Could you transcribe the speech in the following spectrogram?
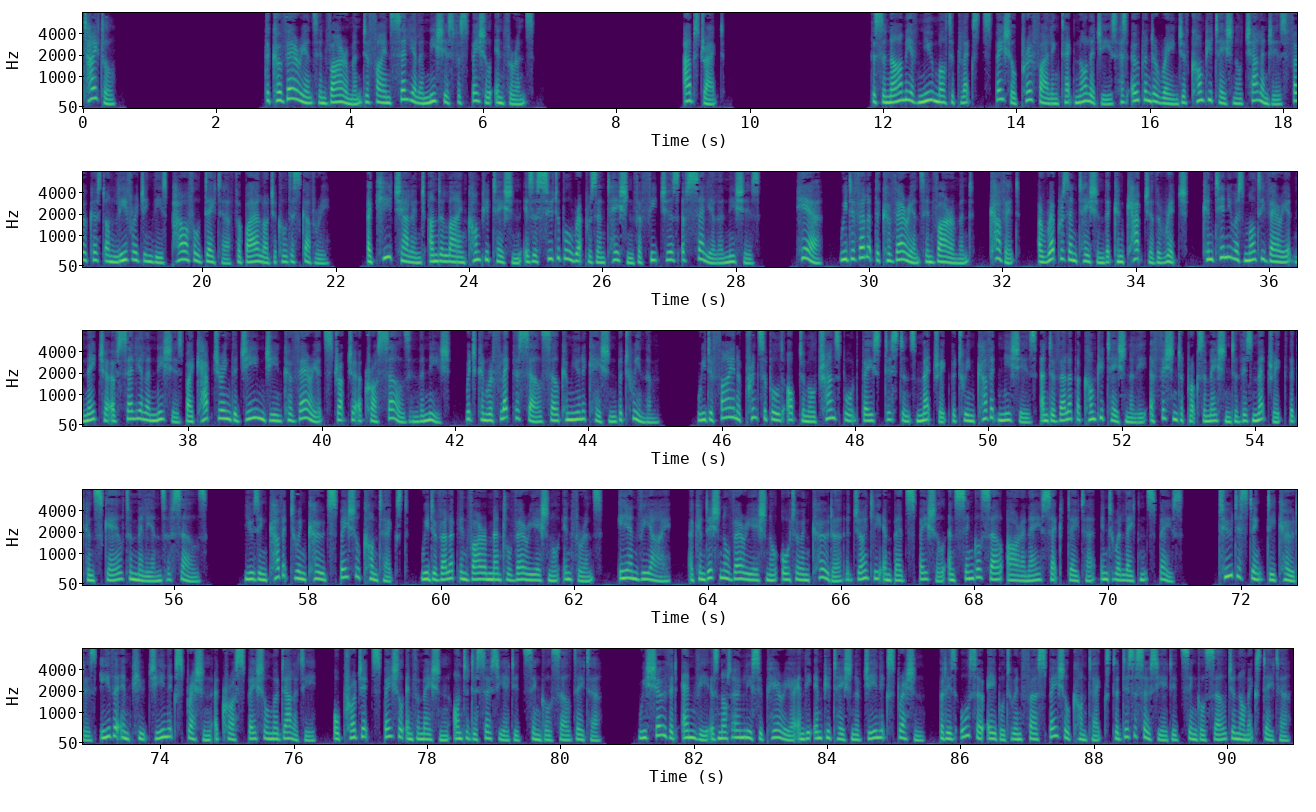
Title The covariance environment defines cellular niches for spatial inference. Abstract The tsunami of new multiplexed spatial profiling technologies has opened a range of computational challenges focused on leveraging these powerful data for biological discovery. A key challenge underlying computation is a suitable representation for features of cellular niches. Here, we develop the covariance environment, COVET, a representation that can capture the rich, continuous multivariate nature of cellular niches by capturing the gene gene covariate structure across cells in the niche, which can reflect the cell cell communication between them we define a principled optimal transport based distance metric between COVET niches and develop a computationally efficient approximation to this metric that can scale to millions of cells. Using COVET to encode spatial context, we develop environmental variational inference, ENVI, a conditional variational autoencoder that jointly embeds spatial and single cell RNA seq data into a latent space. Two distinct decoders either impute gene expression across spatial modality or project spatial information onto dissociated single cell data. We show that ENVI is not only superior in the imputation of gene expression, but is also able to infer spatial context to disassociated single cell genomics data.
